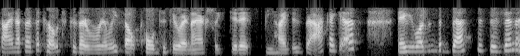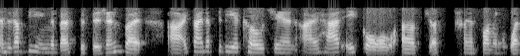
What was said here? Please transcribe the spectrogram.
sign up as a coach because I really felt pulled to do it, and I actually did it behind his back. I guess maybe it wasn't the best decision, ended up being the best decision, but uh, I signed up to be a coach, and I had a goal of just transforming one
